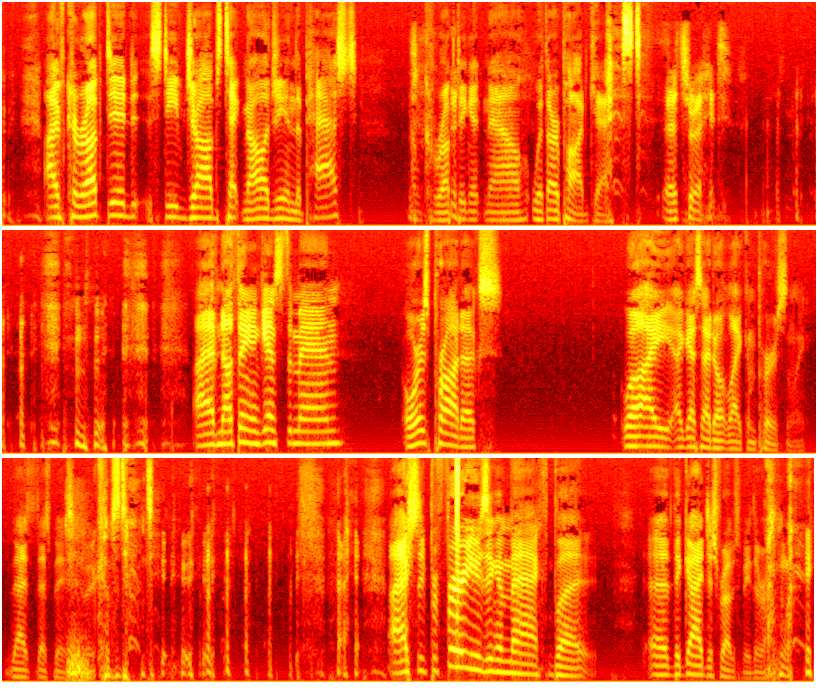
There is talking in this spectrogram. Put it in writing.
I've corrupted Steve Jobs' technology in the past. I'm corrupting it now with our podcast. That's right. I have nothing against the man or his products. Well, I, I guess I don't like him personally. That's that's basically what it comes down to. I actually prefer using a Mac, but uh, the guy just rubs me the wrong way.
